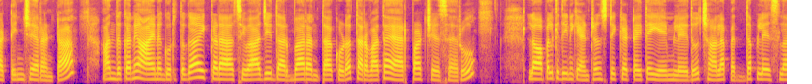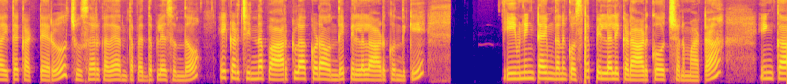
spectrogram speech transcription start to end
కట్టించారంట. అందుకని ఆయన గుర్తుగా ఇక్కడ శివాజీ దర్బార్ అంతా కూడా తర్వాత ఏర్పాటు చేశారు. లోపలికి దీనికి ఎంట్రన్స్ టికెట్ అయితే ఏం లేదు. చాలా పెద్ద ప్లేస్లో అయితే కట్టారు. చూసారు కదా ఎంత పెద్ద ప్లేస్ ఉందో. ఇక్కడ చిన్న పార్క్ లాగా కూడా ఉంది పిల్లలు ఆడుకుందికి. ఈవినింగ్ టైం కనుక వస్తే పిల్లలు ఇక్కడ ఆడుకోవచ్చు అనమాట ఇంకా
